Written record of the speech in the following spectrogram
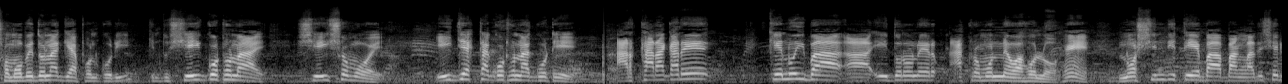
সমবেদনা জ্ঞাপন করি। কিন্তু সেই ঘটনায়, সেই সময় এই যে একটা ঘটনা ঘটে, আর কারাগারে কেনই বা এই ধরনের আক্রমণ নেওয়া হলো? হ্যাঁ নরসিংদীতে বা বাংলাদেশের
